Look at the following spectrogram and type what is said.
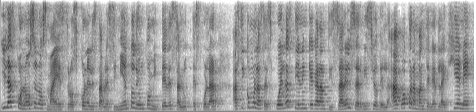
y las conocen los maestros con el establecimiento de un comité de salud escolar, así como las escuelas tienen que garantizar el servicio del agua para mantener la higiene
